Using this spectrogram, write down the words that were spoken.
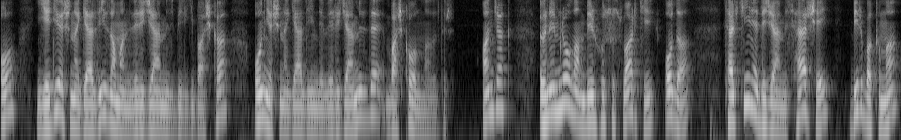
O 7 yaşına geldiği zaman vereceğimiz bilgi başka, 10 yaşına geldiğinde vereceğimiz de başka olmalıdır. Ancak önemli olan bir husus var ki o da telkin edeceğimiz her şey bir bakıma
